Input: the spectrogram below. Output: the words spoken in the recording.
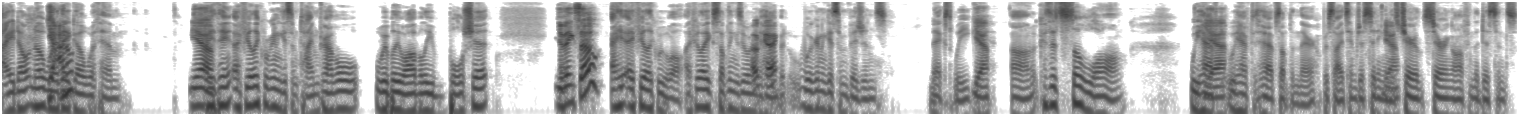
I don't know where Yeah, they go with him. Yeah. I think. I feel like we're gonna get some time travel wibbly wobbly bullshit. you think so? I, I feel like we will. I feel like something's going Okay. to happen. We're gonna get some visions next week. Yeah. because it's so long. We have Yeah. we have to have something there besides him just sitting in his chair staring off in the distance.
